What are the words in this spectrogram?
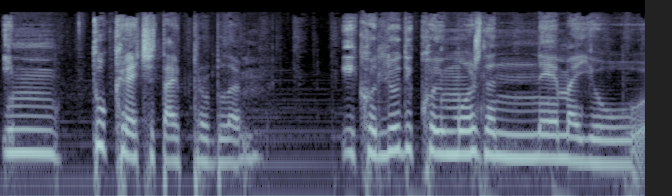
I tu kreće taj problem i kod ljudi koji možda nemaju uh,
